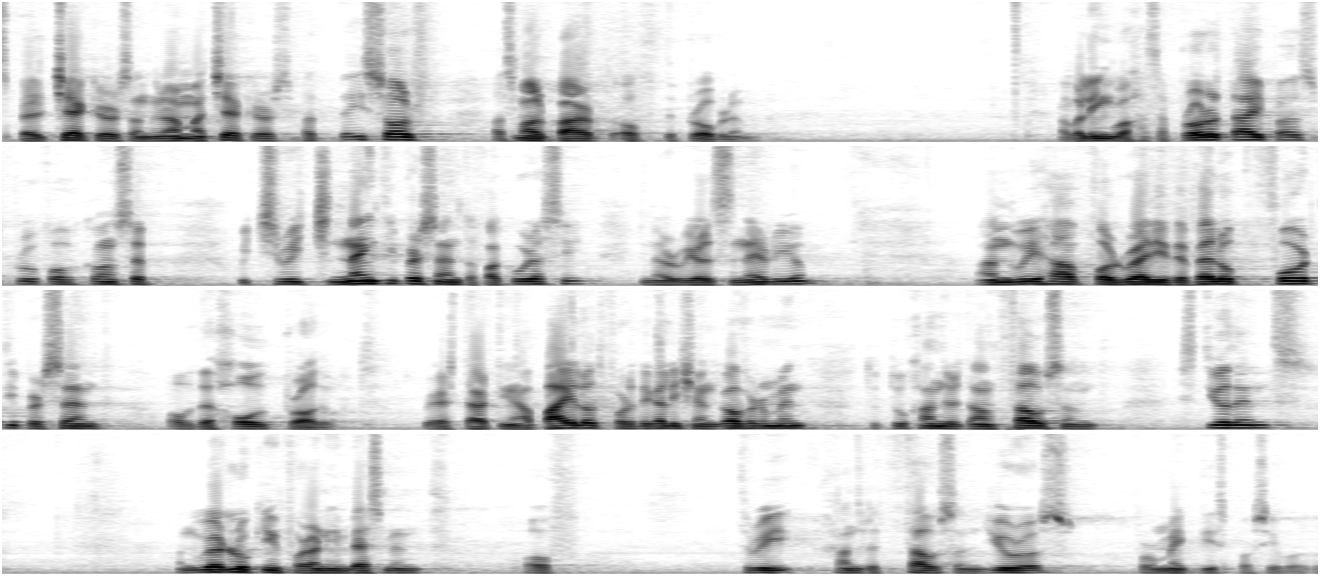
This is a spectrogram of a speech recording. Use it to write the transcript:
spell checkers and grammar checkers, but they solve a small part of the problem. Avalingua has a prototype as proof of concept, which reached 90% of accuracy in a real scenario, and we have already developed 40% of the whole product. We are starting a pilot for the Galician government to 200,000 students, and we are looking for an investment of 300,000 euros for make this possible.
